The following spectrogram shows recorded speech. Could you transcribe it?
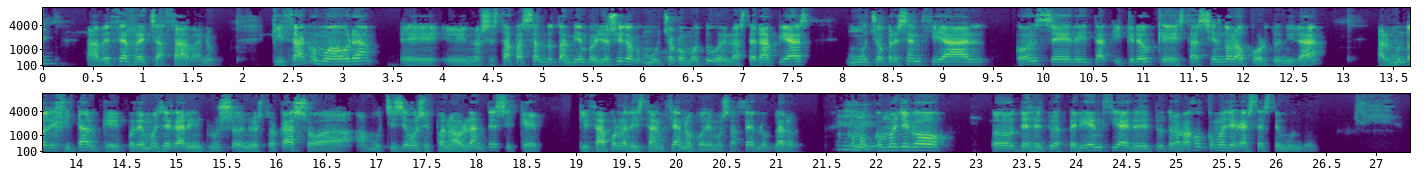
a veces rechazaba, ¿no? Quizá como ahora eh, eh, nos está pasando también, porque yo he sido mucho como tú, en las terapias, mucho presencial, con sede y tal, y creo que está siendo la oportunidad al mundo digital, que podemos llegar incluso en nuestro caso a, muchísimos hispanohablantes y que quizá por la distancia no podemos hacerlo, claro. ¿Cómo, llegó desde tu experiencia y desde tu trabajo, cómo llegaste a este mundo?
